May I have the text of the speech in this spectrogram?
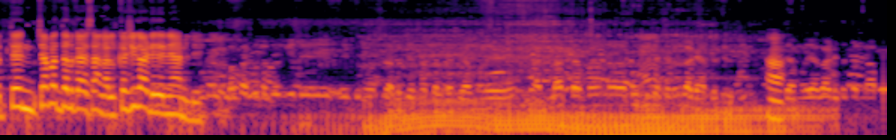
तर त्यांच्याबद्दल काय सांगाल? कशी गाडी त्यांनी आणली? बकासूरला तर गेले एक दोन वर्ष झालं ते सातारला त्यामुळे लास्ट आपण बघून गाडी हातातली होती हां. त्यामुळे या गाडीचा त्यांना प्रॉपर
